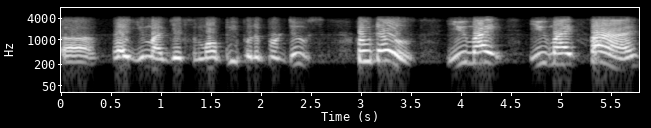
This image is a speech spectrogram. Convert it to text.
Uh, hey, you might get some more people to produce. Who knows? You might you might find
